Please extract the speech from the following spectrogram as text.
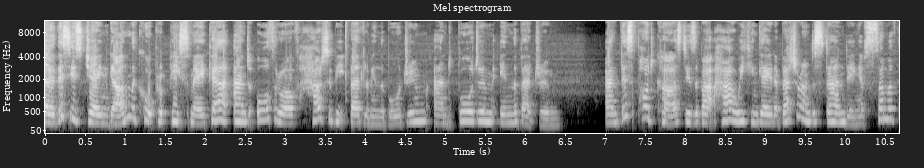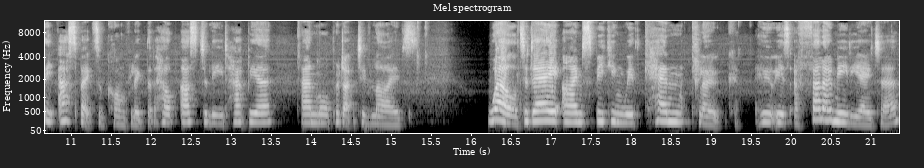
Hello, this is Jane Gunn, the corporate peacemaker and author of How to Beat Bedlam in the Boardroom and Boredom in the Bedroom. And this podcast is about how we can gain a better understanding of some of the aspects of conflict that help us to lead happier and more productive lives. Well, today I'm speaking with Ken Cloke, who is a fellow mediator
